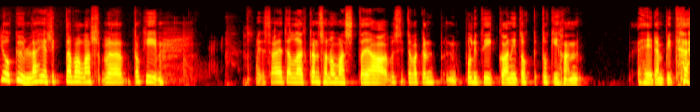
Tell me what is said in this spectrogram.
Joo, kyllä. Ja sitten tavallaan äh, toki jos ajatellaan, että kansanomasta ja sitten vaikka nyt politiikkaa, niin to, tokihan heidän pitää,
